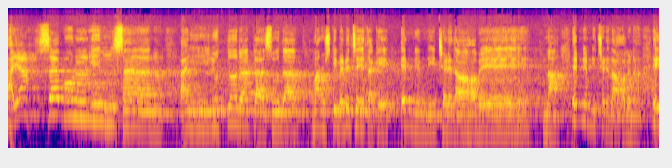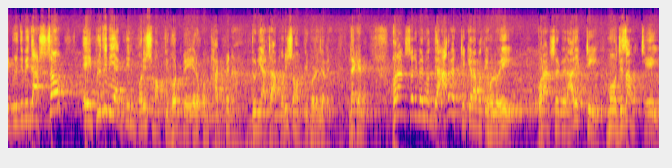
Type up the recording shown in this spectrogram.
আয়াহসাবুল ইনসান মানুষ কি ভেবেছে এটাকে এমনি এমনি ছেড়ে দেওয়া হবে? না, এমনি এমনি ছেড়ে দেওয়া হবে না। এই পৃথিবীতে আসছ, এই পৃথিবী একদিন পরিসমাপ্তি ঘটবে, এরকম থাকবে না। দুনিয়াটা পরিসমাপ্তি ঘটে যাবে। দেখেন, কোরআন শরীফের মধ্যে আরও একটি কেরামতি হলো এই। কোরআন শরীফের আরেকটি মজেজা হচ্ছে এই।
